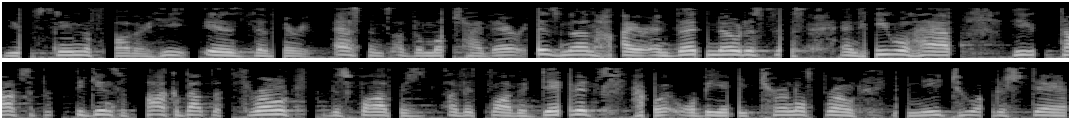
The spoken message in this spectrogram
you've seen the Father. He is the very essence of the Most High. There is none higher. And then notice this, and he will have. He talks, begins to talk about the throne of his father's of his father David, how it will be an eternal throne. You need to understand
